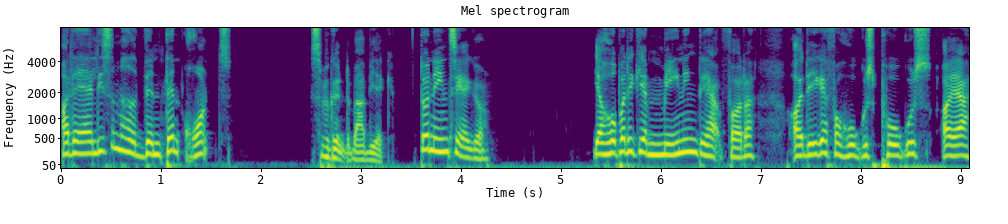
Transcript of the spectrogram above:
Og da jeg ligesom havde vendt den rundt, så begyndte det bare at virke. Det var den ene ting, jeg gjorde. Jeg håber, det giver mening det her for dig, og det ikke er for hokus pokus. Og jeg,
